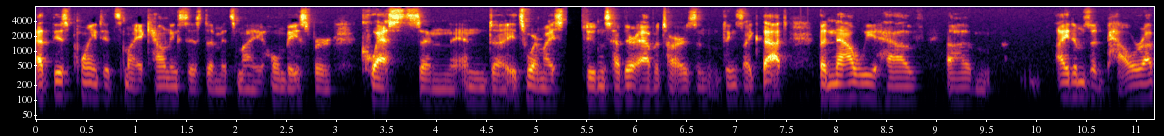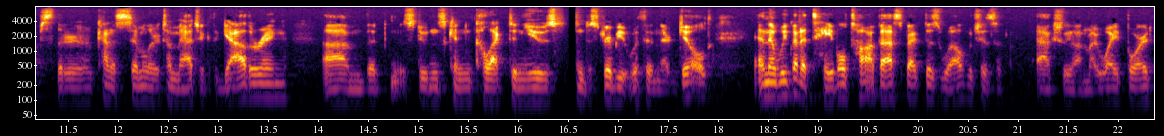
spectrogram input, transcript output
At this point, it's my accounting system. It's my home base for quests, and and uh, it's where my students have their avatars and things like that. But now we have um, items and power ups that are kind of similar to Magic the Gathering um, that students can collect and use and distribute within their guild. And then we've got a tabletop aspect as well, which is actually on my whiteboard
